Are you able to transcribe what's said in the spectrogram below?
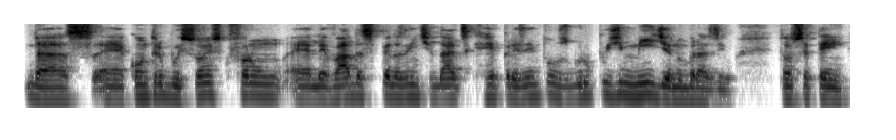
das é, contribuições que foram é, levadas pelas entidades que representam os grupos de mídia no Brasil. Então, você tem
